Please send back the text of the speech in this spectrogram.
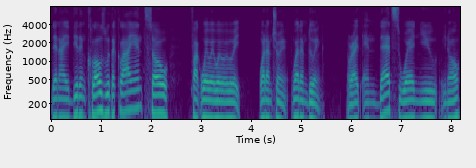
then i didn't close with the client so fuck wait wait wait wait wait what i'm doing what i'm doing all right and that's when you you know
